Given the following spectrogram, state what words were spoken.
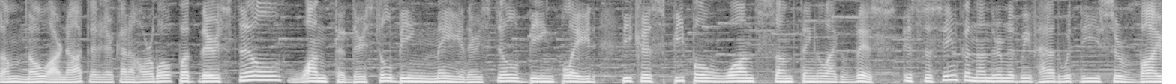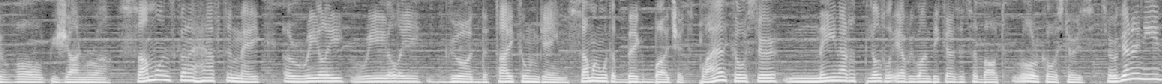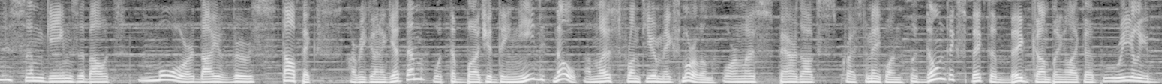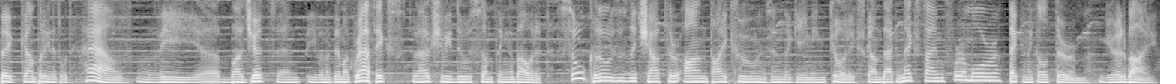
some no are not, they're kind of horrible, but they're still wanted, they're still being made, they're still being played because people want something like this. It's the same conundrum that we've had with the survival genre. Someone's gonna have to make a really, really good tycoon game. Someone with a big budget. Planet Coaster may not appeal to everyone because it's about roller coasters. So we're gonna need some games about more diverse topics. Are we gonna get them with the budget they need? No, unless Frontier makes more of them, or unless Paradox tries to make one. But don't expect a big company like a really big company that would have the uh, budget and even the demographics to actually do something about it. So closes the chapter on tycoons in the gaming codex. Come back next time for a more technical term. Goodbye.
